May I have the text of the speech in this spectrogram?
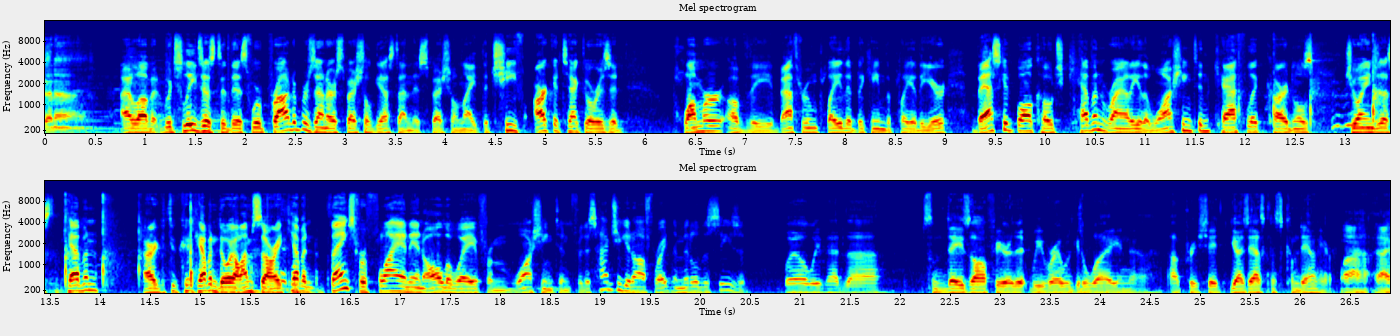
Ta-da. I love it. Which leads us to this. We're proud to present our special guest on this special night, the chief architect, or is it plumber of the bathroom play that became the play of the year, basketball coach Kevin Riley of the Washington Catholic Cardinals joins us. Kevin, or Kevin Doyle, I'm sorry. Kevin, thanks for flying in all the way from Washington for this. How'd you get off right in the middle of the season? Well, we've had uh, some days off here that we were able to get away, and uh, I appreciate you guys asking us to come down here. Well, I,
